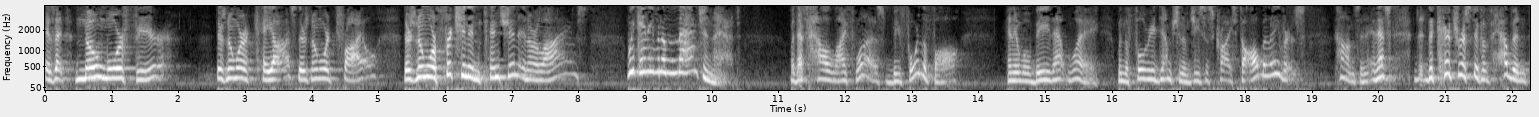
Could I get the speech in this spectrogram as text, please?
is that no more fear. There's no more chaos. There's no more trial. There's no more friction and tension in our lives. We can't even imagine that. But that's how life was before the fall and it will be that way when the full redemption of Jesus Christ to all believers comes. And, and that's the, the, characteristic of heaven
